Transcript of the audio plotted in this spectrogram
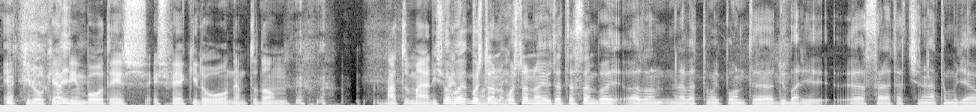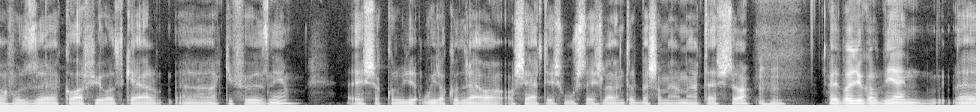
egy kiló kelvinbót és, és fél kiló, nem tudom. Hát már is Most, fejtettem most, onnan jutott eszembe, hogy azon nevettem, hogy pont uh, Dubari uh, szeletet csináltam, ugye ahhoz uh, karfiolt kell kifőzni, és akkor ugye úgy rakod rá a, a sertés húsra, és leöntöd besamel Uh-huh. Hogy mondjuk milyen uh,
